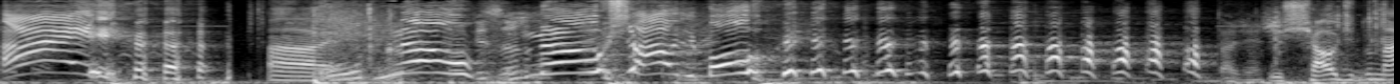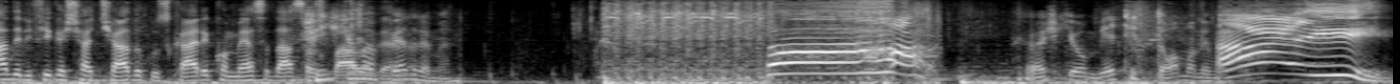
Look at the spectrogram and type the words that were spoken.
Ai! Ai! Não! Não, Shald, bom! Tá, gente. O Shald do nada ele fica chateado com os caras e começa a dar essas balas, velho. pedra, mano. Ah! Eu acho que eu meto e toma mesmo. Ai!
